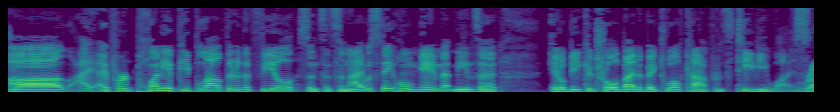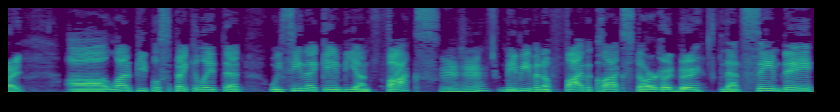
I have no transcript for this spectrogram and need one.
Uh, I, I've heard plenty of people out there that feel since it's an Iowa State home game, that means that It'll be controlled by the Big 12 Conference TV wise. Right. Uh, a lot of people speculate that we've seen that game be on Fox, mm-hmm. maybe even a five o'clock start. Could be. That same day,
